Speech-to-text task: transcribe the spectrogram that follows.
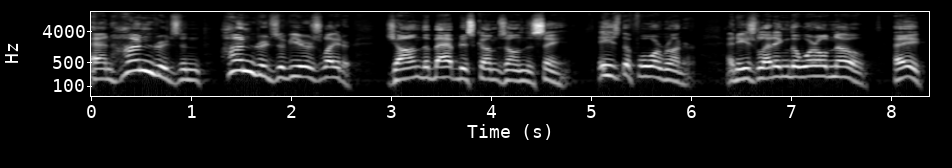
And hundreds and hundreds of years later, John the Baptist comes on the scene. He's the forerunner, and he's letting the world know hey,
